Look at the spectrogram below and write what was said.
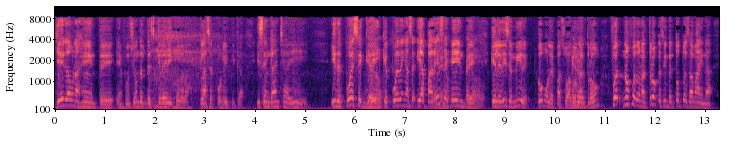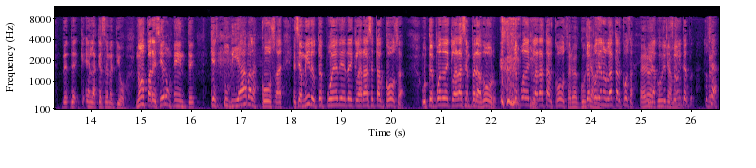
llega una gente en función del descrédito de las clases políticas y se engancha ahí. Y después se creen que pueden hacer y aparece gente que le dice mire cómo le pasó a Donald Trump fue no fue Donald Trump que se inventó toda esa vaina en la que él se metió. No aparecieron gente que estudiaba las cosas decía mire usted puede declararse tal cosa usted puede declararse emperador usted puede declarar tal cosa usted puede anular tal cosa pero y la constitución o sea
